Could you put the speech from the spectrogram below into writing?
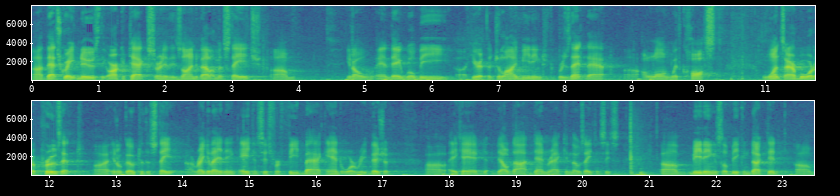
Uh, That's great news. The architects are in the design development stage, um, you know, and they will be uh, here at the July meeting to present that uh, along with cost. Once our board approves it, uh, it'll go to the state uh, regulating agencies for feedback and/or revision, uh, AKA Del Dot, DNREC, and those agencies. Uh, Meetings will be conducted um,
